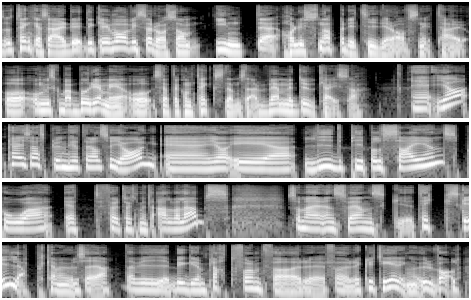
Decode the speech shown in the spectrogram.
så tänker jag så här, det, det, kan ju vara vissa då som inte har lyssnat på ditt tidigare avsnitt här. Och om vi ska bara börja med att sätta kontexten. Så här, vem är du Kajsa? Eh, ja, Kajsa Asplund heter alltså jag. Eh, jag är Lead People Science på ett företag som heter Alva Labs som är en svensk tech scale-up kan man väl säga. Där vi bygger en plattform för, för rekrytering och urval.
